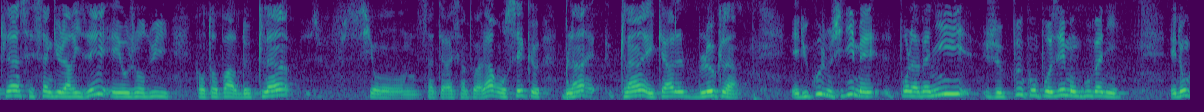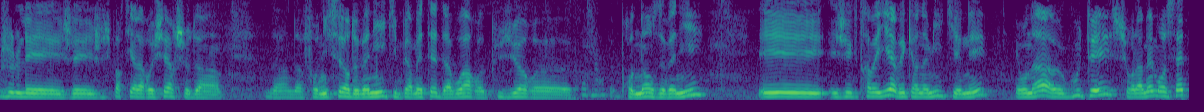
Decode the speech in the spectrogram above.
Klein s'est singularisé. Et aujourd'hui, quand on parle de Klein, si on s'intéresse un peu à l'art, on sait que Blin, Klein égale bleu Klein. Et du coup, je me suis dit, mais pour la vanille, je peux composer mon goût vanille. Et donc, je, j'ai- je suis parti à la recherche d'un, fournisseur de vanille qui me permettait d'avoir plusieurs euh, Provenance. provenance de vanille. Et, et j'ai travaillé avec un ami qui est né et on a euh, goûté sur la même recette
